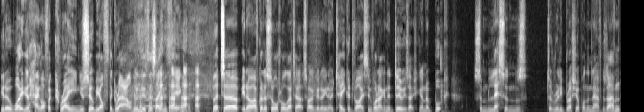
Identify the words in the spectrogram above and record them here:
You know, why don't you hang off a crane? You'll still be off the ground. It's the same thing. But uh, you know, I've got to sort all that out. So I'm going to, you know, take advice. And what I'm going to do is actually going to book some lessons to really brush up on the nav because I haven't.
